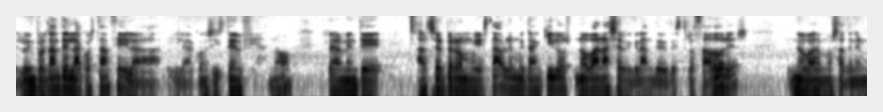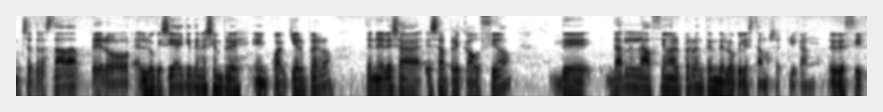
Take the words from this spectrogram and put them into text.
lo importante es la constancia y la, y la consistencia, ¿no? Realmente al ser perros muy estables, muy tranquilos, no van a ser grandes destrozadores, no vamos a tener mucha trastada, pero lo que sí hay que tener siempre en cualquier perro, tener esa, esa precaución de darle la opción al perro entender lo que le estamos explicando. Es decir,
